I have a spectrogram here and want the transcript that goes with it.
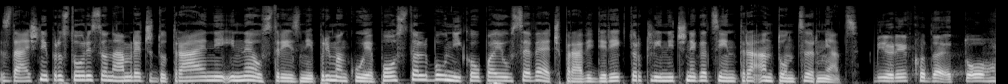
Zdajšnji prostori so namreč dotrajani in neustrezni, primankuje postelj, bolnikov pa je vse več, pravi direktor kliničnega centra Anton Crnjac. Bi rekel, da je to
